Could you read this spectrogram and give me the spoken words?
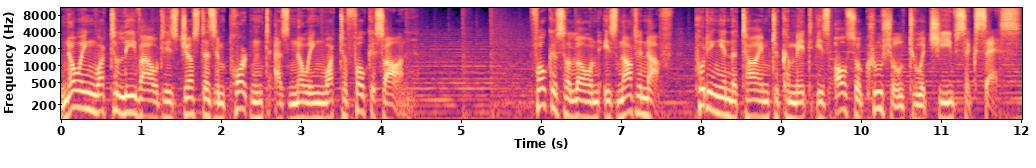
Knowing what to leave out is just as important as knowing what to focus on. Focus alone is not enough. Putting in the time to commit is also crucial to achieve success.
